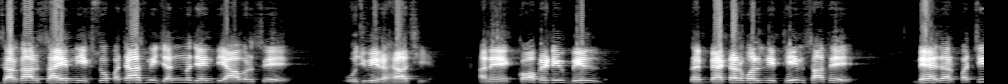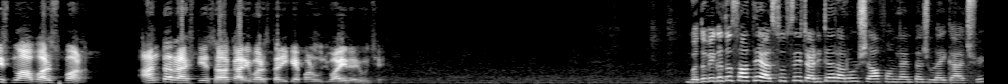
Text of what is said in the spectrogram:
સરદાર સાહેબની એકસો પચાસમી જન્મ જયંતિ આ વર્ષે ઉજવી રહ્યા છીએ. અને કોઓપરેટિવ બિલ્ડ ધ બેટર વર્લ્ડની થીમ સાથે બે હજાર પચીસનું આ વર્ષ પણ આંતરરાષ્ટ્રીય સહકારી વર્ષ તરીકે પણ ઉજવાઈ રહ્યું છે. વધુ વિગતો સાથે associate editor Arun Shah online પર જોડાઈ ગયા છે.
